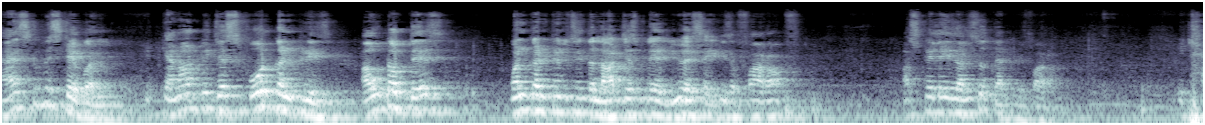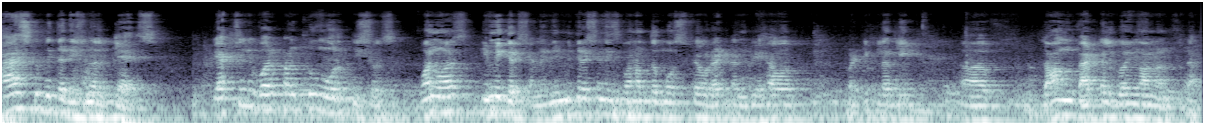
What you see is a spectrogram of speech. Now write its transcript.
has to be stable, it cannot be just four countries. Out of this, one country which is the largest player, USA, is a far off. Australia is also that far off. It has to be the regional players. We actually worked on two more issues. One was immigration, and immigration is one of the most favorite, and we have a particularly uh, long battle going on on that.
